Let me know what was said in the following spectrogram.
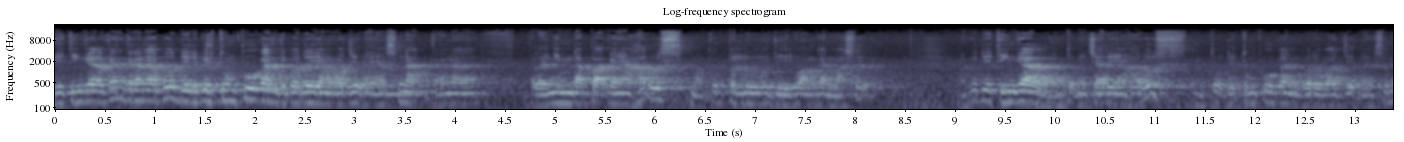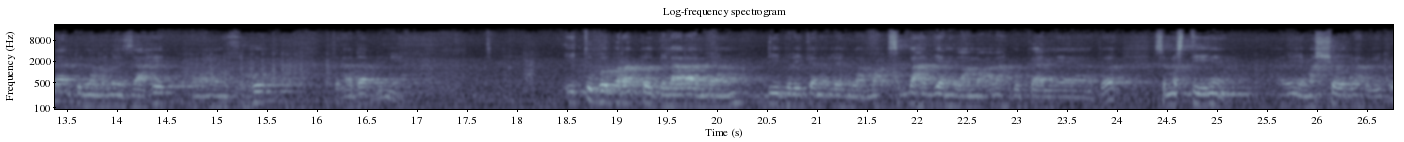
Dia tinggalkan kerana apa? Dia lebih tumpukan kepada yang wajib dan yang sunat. Kerana kalau ingin mendapatkan yang harus maka perlu diluangkan masa maka dia tinggal untuk mencari yang harus untuk ditumpukan kepada wajib dan sunat itu namanya zahid yang zuhud terhadap dunia. Itu beberapa gelaran yang diberikan oleh ulama sebahagian ulama lah bukannya apa semestinya. Ini yang masyur lah begitu.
